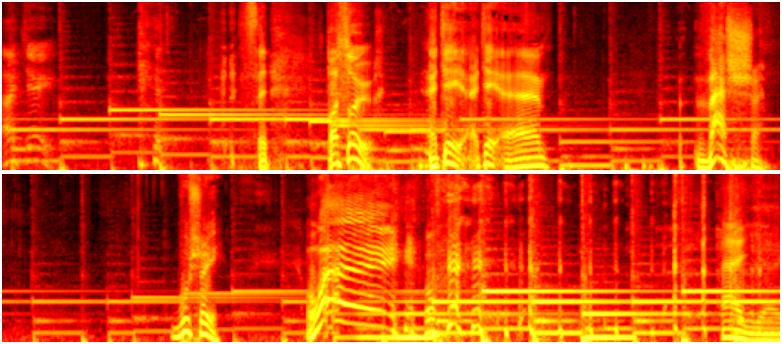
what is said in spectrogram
OK. c'est pas sûr. OK, OK. Euh... Vache. Boucher. Ouais! Aïe, aïe.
